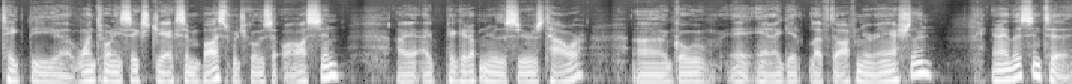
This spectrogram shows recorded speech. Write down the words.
take the uh, 126 Jackson bus, which goes to Austin. I, I pick it up near the Sears Tower, uh, go and I get left off near Ashland, and I listen to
